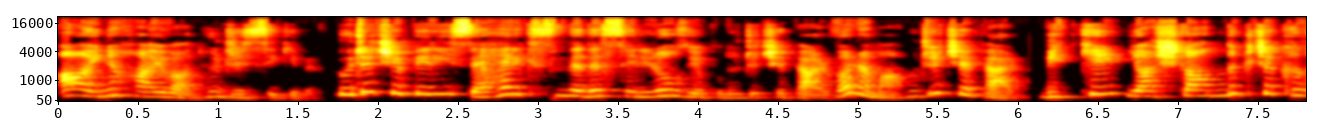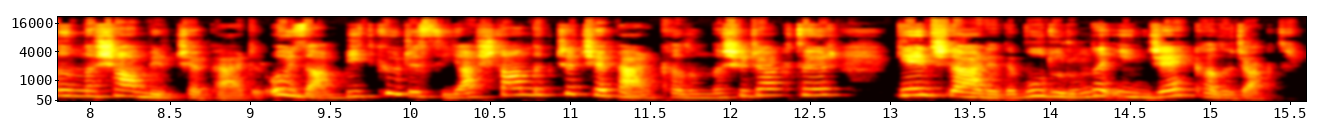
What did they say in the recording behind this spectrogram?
Aynı hayvan hücresi gibi. Hücre çeperi ise her ikisinde de selüloz yapılı hücre çeper var ama hücre çeper bitki yaşlandıkça kalınlaşan bir çeperdir. O yüzden bitki hücresi yaşlandıkça çeper kalınlaşacaktır. Gençlerde de bu durumda ince kalacaktır.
